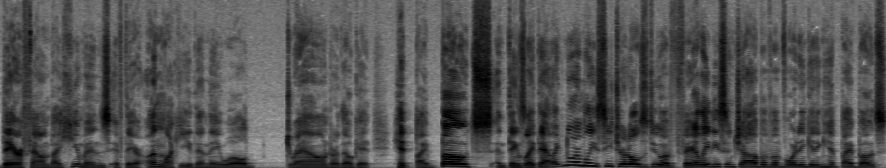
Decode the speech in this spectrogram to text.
they are found by humans. If they are unlucky, then they will drown or they'll get hit by boats and things like that. Like normally sea turtles do a fairly decent job of avoiding getting hit by boats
